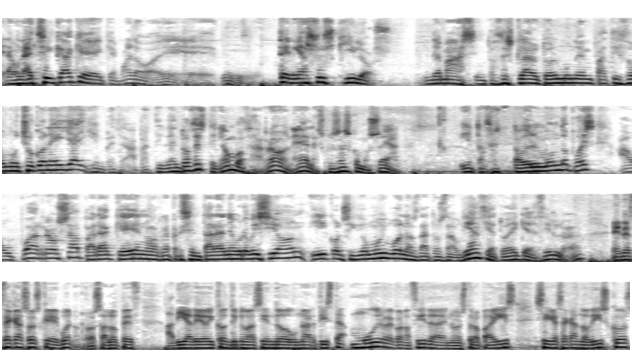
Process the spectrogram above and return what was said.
Era una chica que, que bueno, eh, tenía sus kilos de más. Entonces, claro, todo el mundo empatizó mucho con ella y a partir de entonces tenía un bozarrón, ¿eh? las cosas como sean. Y entonces todo el mundo pues aupó a Rosa para que nos representara en Eurovisión y consiguió muy buenos datos de audiencia, todo hay que decirlo. ¿eh? En este caso es que, bueno, Rosa López a día de hoy continúa siendo una artista muy reconocida en nuestro país, sigue sacando discos,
